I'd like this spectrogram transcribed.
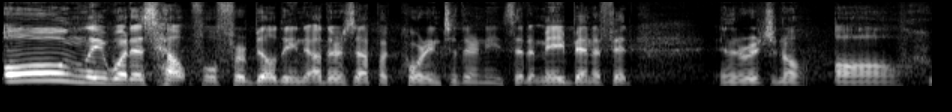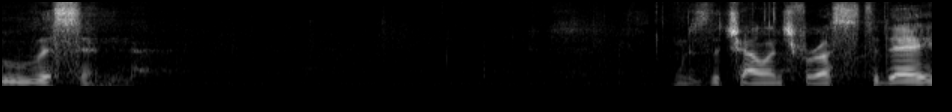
only what is helpful for building others up according to their needs, that it may benefit, in the original, all who listen. What is the challenge for us today?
